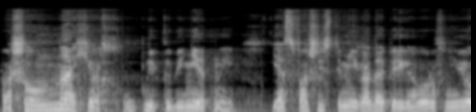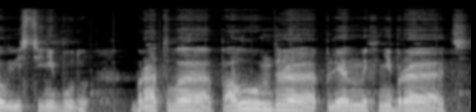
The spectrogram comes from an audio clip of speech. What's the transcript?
«Пошел нахер, упырь кабинетный. Я с фашистами никогда переговоров не вел и вести не буду. Братва, полундра, пленных не брать!»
